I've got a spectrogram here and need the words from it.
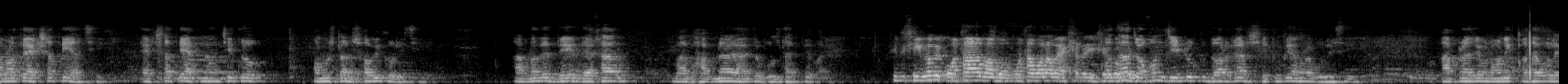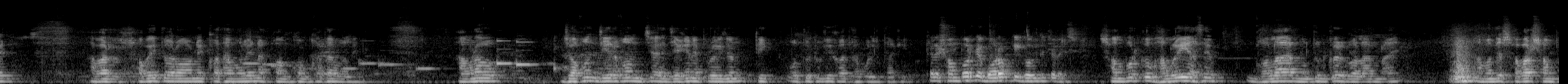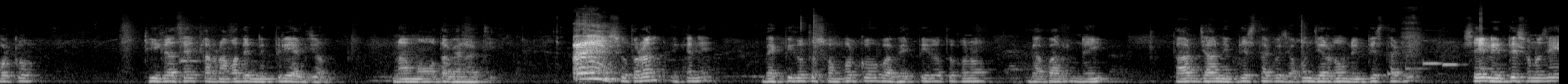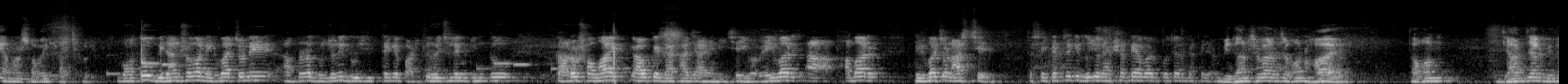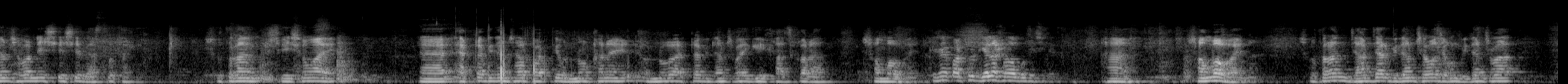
আমরা তো একসাথেই আছি। একসাথে এক মঞ্চিত অনুষ্ঠান সবই করেছি। আপনাদের দেখার বা ভাবনায় হয়তো ভুল থাকতে পারে। কিন্তু সেইভাবে কথা বা কথা বলা বা একসাথে কথা যখন যেটুকু দরকার সেটুকুই আমরা বলেছি। আপনারা যেমন অনেক কথা বলেন আবার সবাই তো আর অনেক কথা বলে না কম কম কথা বলে। আমরাও যখন যেরকম যেখানে প্রয়োজন ঠিক অতটুকুই কথা বলি থাকি। তাহলে সম্পর্কে বরফ কি গলতে চলেছে? সম্পর্ক ভালোই আছে গলা নতুন করে গলার নয়। আমাদের সবার সম্পর্ক ঠিক আছে কারণ আমাদের নেত্রী একজন নাম মমতা ব্যানার্জি। সুতরাং এখানে ব্যক্তিগত সম্পর্ক বা ব্যক্তিগত কোনো ব্যাপার নেই। তার যা নির্দেশ থাকবে যখন যেরকম নির্দেশ থাকবে সেই নির্দেশ অনুযায়ী আমরা সবাই কাজ করি। গত বিধানসভা নির্বাচনে আপনারা দুজনেই দুই দিক থেকে প্রার্থী হয়েছিলেন কিন্তু কারও সভায় কাউকে দেখা যায়নি সেইভাবে। এইবার আবার নির্বাচন আসছে তো সেক্ষেত্রে কি দুজন একসাথে আবার প্রচার দেখা যাবে? বিধানসভা যখন হয় তখন যার যার বিধানসভা নিয়ে শেষে ব্যস্ত থাকে। সুতরাং সেই সময় একটা বিধানসভা প্রার্থী অন্যখানে অন্য একটা বিধানসভায় গিয়ে কাজ করা সম্ভব হয় না। কৃষ্ণ পার্থ জেলা সভাপতি ছিলেন। হ্যাঁ সম্ভব হয় না। সুতরাং যার যার বিধানসভা যখন বিধানসভা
